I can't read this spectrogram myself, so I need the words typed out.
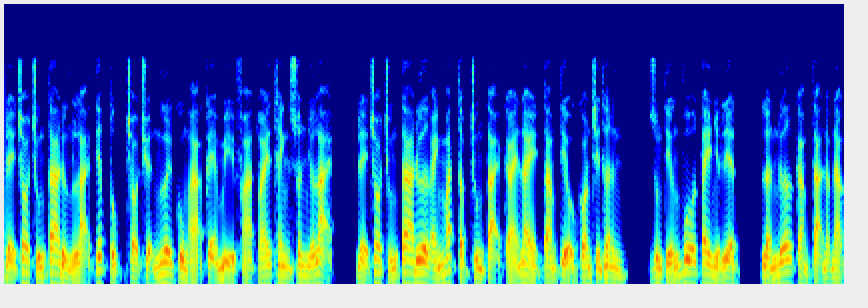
để cho chúng ta đừng lại tiếp tục trò chuyện ngươi cùng hạ kệ mỹ phá toái thanh xuân nhớ lại, để cho chúng ta đưa ánh mắt tập trung tại cái này tam tiểu con trên thân, dùng tiếng vô tay nhiệt liệt, lần nữa cảm tạ nặng nặng,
